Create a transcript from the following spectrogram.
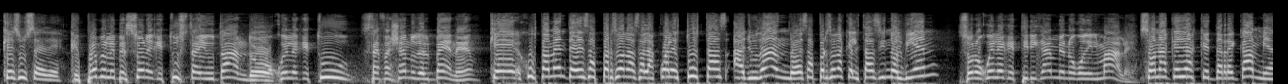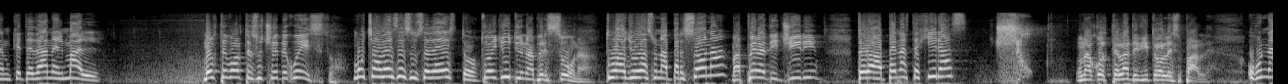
¿qué sucede? Che proprio le persone che tu stai aiutando, quelle che tu stai facendo del bene, Que justamente esas personas a las cuales tú estás ayudando, esas personas que le estás haciendo el bien, sono quelle che ti ricambiano con il male. son aquellas que te recambian, que te dan el mal. Molte volte succede questo. Muchas veces sucede esto. Tu aiuti una persona, Tú ayudas a una persona, ma appena ti giri, pero apenas te giras, una coltellata dietro le spalle. una,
